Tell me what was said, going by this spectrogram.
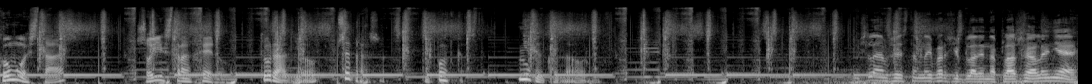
¿Cómo estás? Soy extranjero. Tu radio, przepraszam, to podcast, nie tylko dla orłów. Myślałem, że jestem najbardziej blady na plaży, ale nie.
